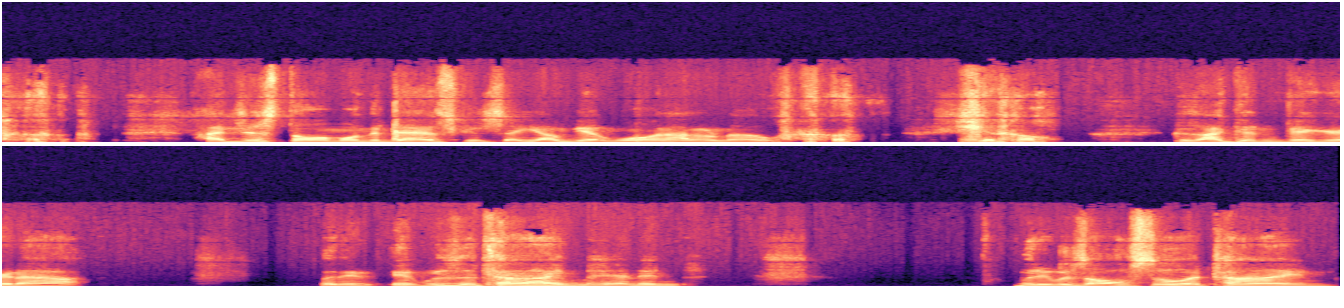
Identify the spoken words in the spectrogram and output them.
I'd just throw them on the desk and say, "Y'all get one." I don't know, you know, because I couldn't figure it out. But it, it was a time, man, and but it was also a time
